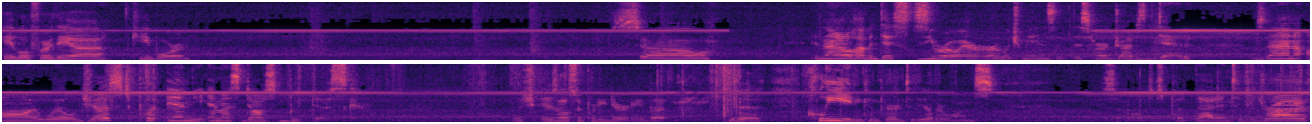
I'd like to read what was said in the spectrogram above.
cable for the uh, keyboard. So and then it'll have a disk zero error, which means that this hard drive is dead. So then I will just put in the MS-DOS boot disk, which is also pretty dirty, but clean compared to the other ones. So I'll Just put that into the drive.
